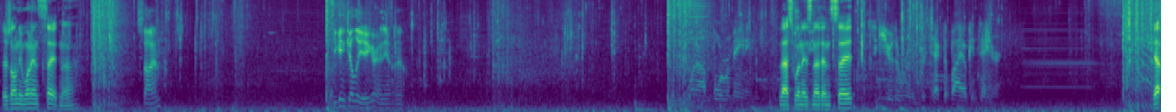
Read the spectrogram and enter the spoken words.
There's only one inside sight now. Saw him. You can kill the Jaeger and yeah, yeah. One OPFOR remaining. Last one is not in sight. Secure the room. Protect the bio container. Yep,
